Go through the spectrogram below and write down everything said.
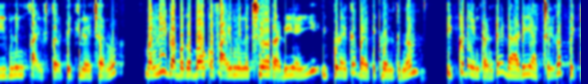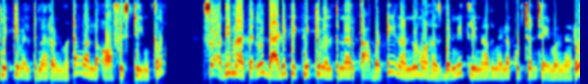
ఈవినింగ్ ఫైవ్ థర్టీకి లేచాను. మళ్ళీ గబగబా ఒక ఫైవ్ మినిట్స్లో రెడీ అయ్యి ఇప్పుడైతే బయటికి వెళ్తున్నాం. ఇక్కడ ఏంటంటే డాడీ యాక్చువల్గా పిక్నిక్కి వెళ్తున్నారు అనమాట వాళ్ళ ఆఫీస్ టీంతో సో అది మ్యాటర్. డాడీ పిక్నిక్కి వెళ్తున్నారు కాబట్టి నన్ను మా హస్బెండ్ని త్రినాథం త్రినాథ్ కూర్చొని చేయమన్నారు.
